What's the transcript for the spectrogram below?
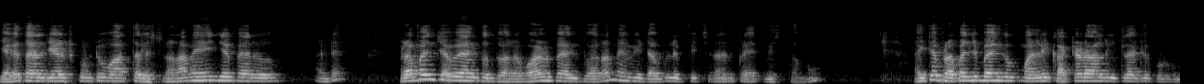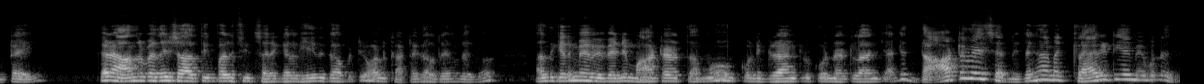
ఎగతాళి చేసుకుంటూ వార్తలు ఇస్తున్నారు. ఆమె ఏం చెప్పారు? అంటే ప్రపంచ బ్యాంకు ద్వారా వరల్డ్ బ్యాంక్ ద్వారా మేము ఈ డబ్బులు ఇప్పించడానికి ప్రయత్నిస్తాము. అయితే ప్రపంచ బ్యాంకుకు మళ్ళీ కట్టడాలు ఇట్లాంటివి కూడా ఉంటాయి. కానీ ఆంధ్రప్రదేశ్ ఆర్థిక పరిస్థితి సరిగ్గా లేదు కాబట్టి వాళ్ళు కట్టగలరేం లేదో. అందుకని మేము ఇవన్నీ మాట్లాడతాము. కొన్ని గ్రాంట్లు కొన్ని అట్లా అని అంటే దాట వేశారు నిజంగా ఆమె క్లారిటీ ఏమి ఇవ్వలేదు.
